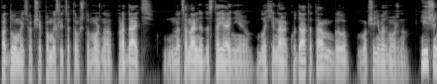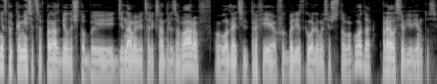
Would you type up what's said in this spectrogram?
подумать, вообще помыслить о том, что можно продать национальное достояние Блохина куда-то там, было вообще невозможно. И еще несколько месяцев понадобилось, чтобы динамовец Александр Заваров, обладатель трофея футболист года 86 года, отправился в Ювентус.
